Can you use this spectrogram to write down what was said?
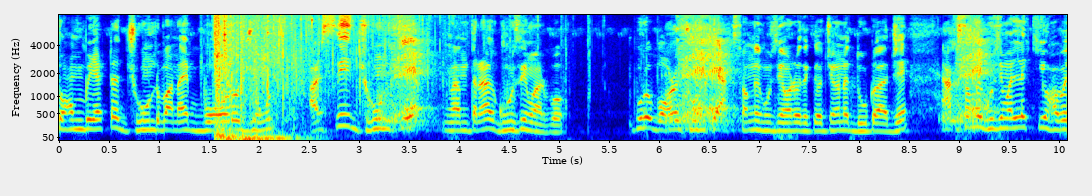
জম্বির একটা ঝুঁট বানাই বড় ঝুঁট। আর সেই ঝুঁটকে তারা ঘুষি মারবো। পুরো বড় ঝুঁকে একসঙ্গে ঘুষি মারবো, দেখতে পাচ্ছি এখানে দুটো আছে। একসঙ্গে ঘুষি মারলে কি হবে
